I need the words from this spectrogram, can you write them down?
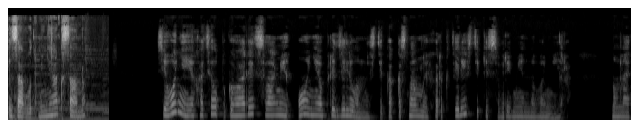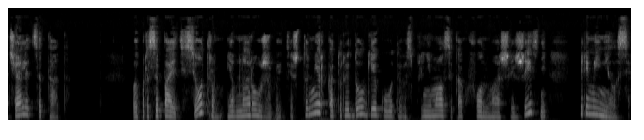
и зовут меня Оксана. Сегодня я хотела поговорить с вами о неопределенности как основной характеристике современного мира. Но вначале цитата. Вы просыпаетесь утром и обнаруживаете, что мир, который долгие годы воспринимался как фон вашей жизни, переменился.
